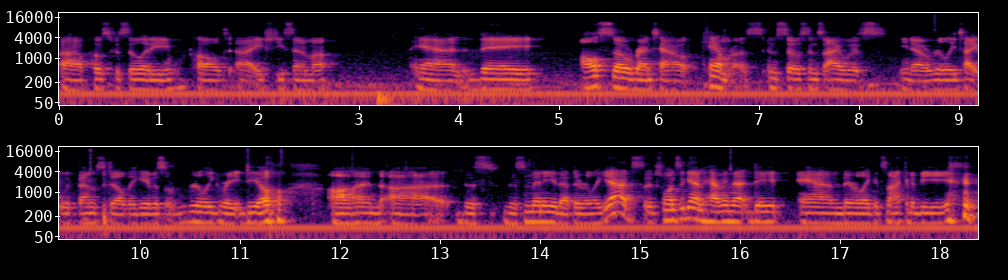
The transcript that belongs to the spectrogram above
uh, post facility called uh, HD Cinema, and they also rent out cameras. And so since I was, you know, really tight with them still, they gave us a really great deal on uh, this this mini that they were like, yeah, it's, it's once again having that date, and they were like, it's not going to be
